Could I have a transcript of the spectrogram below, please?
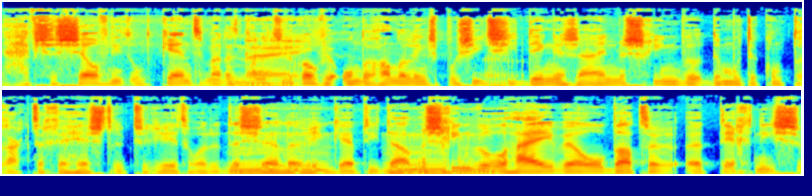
Ja, hij heeft zichzelf niet ontkend, maar dat nee. kan natuurlijk ook weer onderhandelingspositie uh. dingen zijn. Misschien wil, er moeten contracten geherstructureerd worden. De mm. salary cap die daalt. Mm. Misschien wil hij wel dat er uh, technisch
